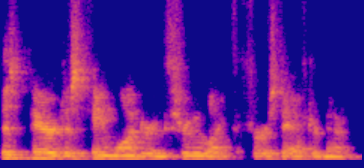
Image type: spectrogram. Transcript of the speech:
this pair just came wandering through like the first afternoon.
